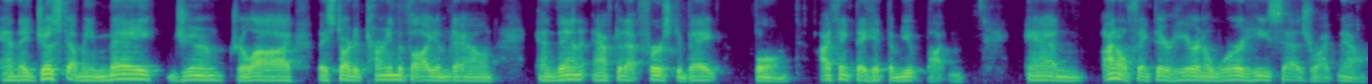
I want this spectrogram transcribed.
And they just, I mean, May, June, July, they started turning the volume down. And then after that first debate, boom, I think they hit the mute button. And I don't think they're hearing a word he says right now.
